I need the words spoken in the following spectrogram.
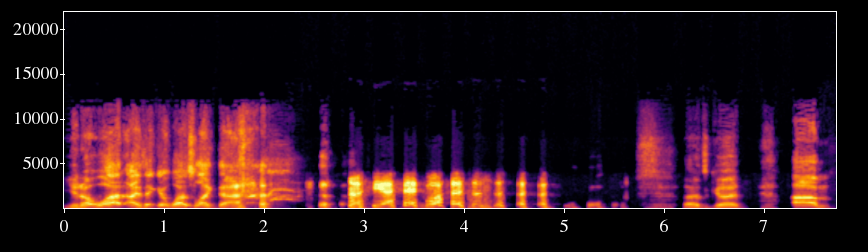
you know what? I think it was like that. yeah, it was. That's good. Um,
